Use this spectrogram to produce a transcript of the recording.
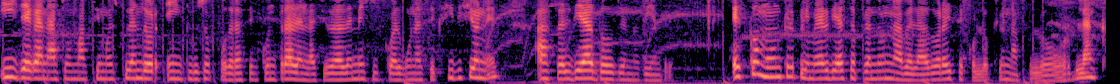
y llegan a su máximo esplendor e incluso podrás encontrar en la Ciudad de México algunas exhibiciones hasta el día 2 de noviembre. Es común que el primer día se prenda una veladora y se coloque una flor blanca.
